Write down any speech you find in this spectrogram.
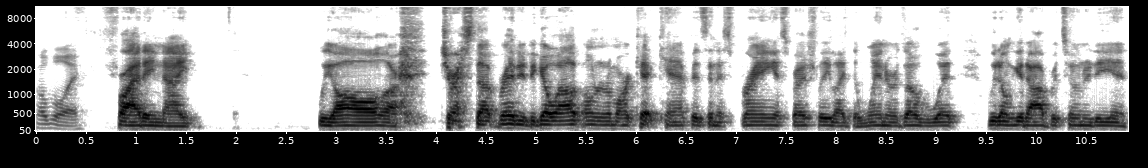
Oh boy. Friday night. We all are dressed up, ready to go out on the Marquette campus in the spring, especially like the winter is over with. We don't get opportunity and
